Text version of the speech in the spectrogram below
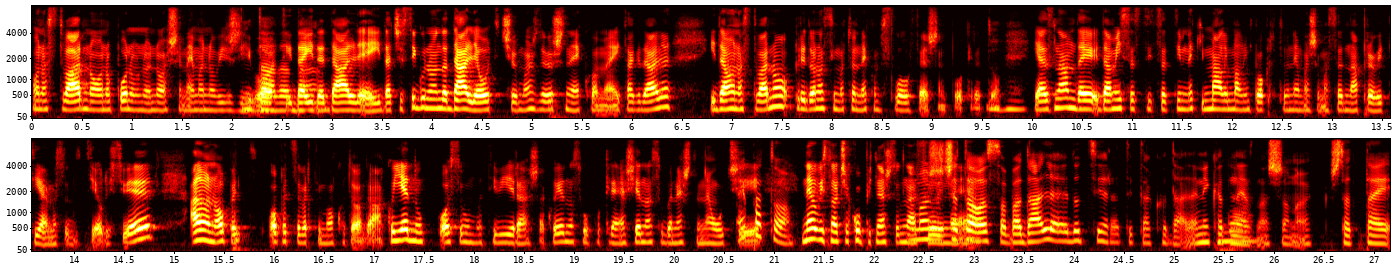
ono stvarno ono ponovno nošena, ima novi život Da, da, i da, da. ide dalje i da će sigurno onda dalje otići možda još nekome i tak dalje i da ono stvarno pridonosimo to nekom slow fashion pokretu. Mhm. Ja znam da, je, da mi sa, sa tim nekim malim, malim pokretom ne možemo sad napraviti, ajmo sad cijeli svijet, ali ono, opet, opet se vrtimo oko toga. Ako jednu osobu motiviraš, ako jednu osobu pokreneš, jedna osoba nešto nauči, E pa to. neovisno će kupiti nešto od nas Možda ili će ne. ta osoba dalje educirati i tako dalje. Nikad Da. ne znaš ono šta taj,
